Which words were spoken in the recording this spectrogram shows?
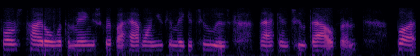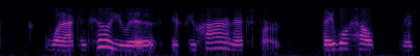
first title with the manuscript I have on You Can Make It Too is back in 2000. But what I can tell you is if you hire an expert, they will help make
